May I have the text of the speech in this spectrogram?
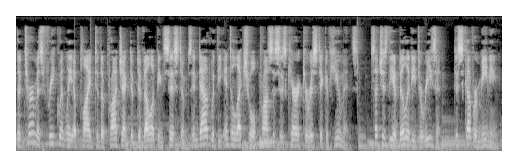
The term is frequently applied to the project of developing systems endowed with the intellectual processes characteristic of humans, such as the ability to reason, discover meaning,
